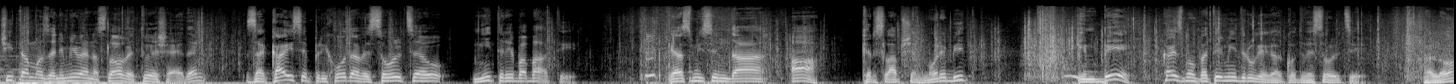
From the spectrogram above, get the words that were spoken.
Čitamo zanimive naslove, tu je še en. Zakaj se prihoda vesolcev ni treba bati? Jaz mislim, da A, ker slabše ne more biti, in B, kaj smo pa te mi drugega kot vesolci? Halo?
